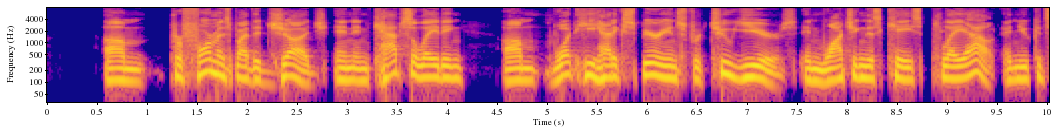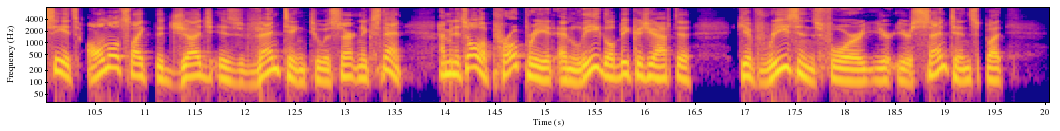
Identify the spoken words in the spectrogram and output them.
um, performance by the judge in encapsulating um, what he had experienced for two years in watching this case play out. And you could see it's almost like the judge is venting to a certain extent. I mean, it's all appropriate and legal because you have to give reasons for your, your sentence, but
